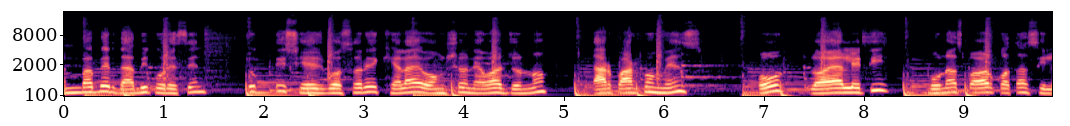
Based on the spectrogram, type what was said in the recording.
এমবাপের দাবি করেছেন, চুক্তি শেষ বছরে খেলায় অংশ নেওয়ার জন্য তার পারফরমেন্স ও লয়ালিটি বোনাস পাওয়ার কথা ছিল।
